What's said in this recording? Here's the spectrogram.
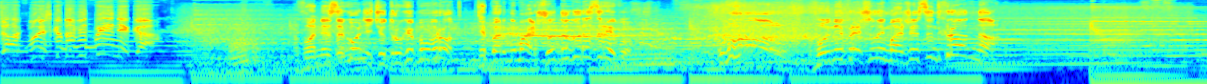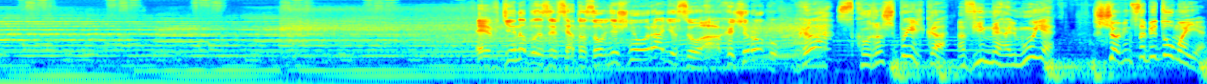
Так близько до відбійника. Вони заходять у другий поворот. Тепер немає жодного розриву. Воу! Вони прийшли майже синхронно. FD наблизився до зовнішнього радіусу, а Хачіроку. Га? Скоро шпилька, а він не гальмує? Що він собі думає?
